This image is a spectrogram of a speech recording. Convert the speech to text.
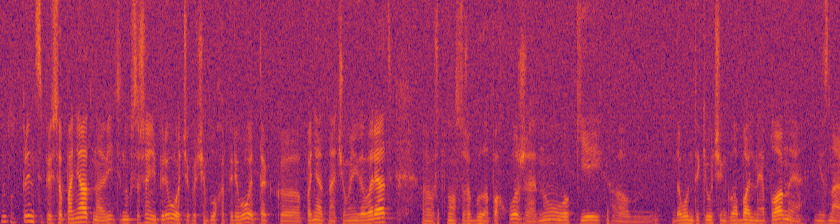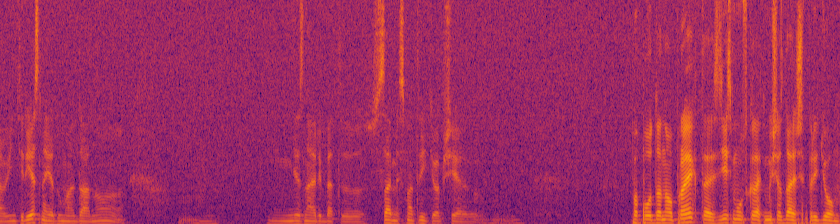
Ну, тут, в принципе, все понятно. Видите, ну, к сожалению, переводчик очень плохо переводит, так э, понятно, о чем они говорят, э, что у нас уже было похоже. Ну, окей. Э, довольно-таки очень глобальные планы. Не знаю, интересно, я думаю, да, но... Не знаю, ребят, сами смотрите вообще, по поводу данного проекта, здесь могу сказать, мы сейчас дальше придем,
